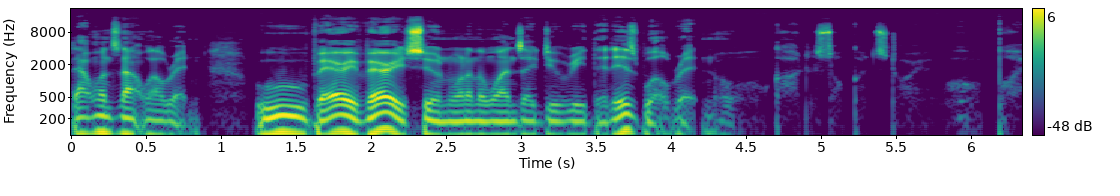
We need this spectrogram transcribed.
That one's not well written. Ooh, very, very soon. One of the ones I do read that is well written. Oh God, it's so good story. Oh boy,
